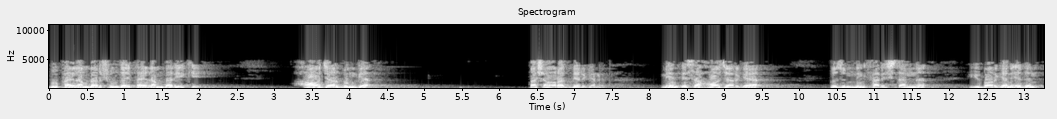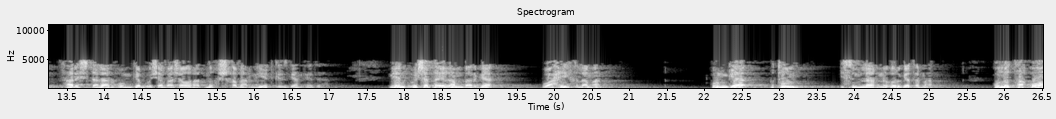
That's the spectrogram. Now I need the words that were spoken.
Bu payg'ambar shunday payg'ambariki hojar bunga bashorat bergan edi. Men esa hojarga o'zimning farishtamni yuborgan edim. Farishtalar unga o'sha bashoratni xushxabarni yetkazgan edi. Men o'sha payg'ambarga vahiy qilaman. Unga butun ismlarni o'rgataman. Uni taqvo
